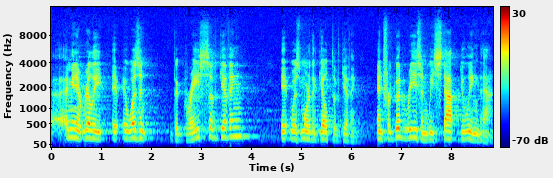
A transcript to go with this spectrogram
Uh, I mean, it really, it, it wasn't the grace of giving, it was more the guilt of giving. And for good reason, we stopped doing that.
